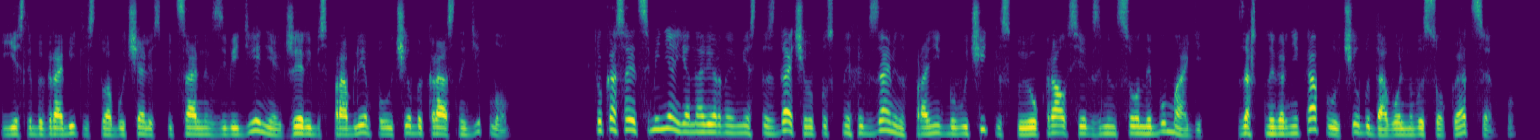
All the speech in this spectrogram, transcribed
Если бы грабительству обучали в специальных заведениях, Джерри без проблем получил бы красный диплом. Что касается меня, я, наверное, вместо сдачи выпускных экзаменов проник бы в учительскую и украл все экзаменационные бумаги, за что наверняка получил бы довольно высокую оценку.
